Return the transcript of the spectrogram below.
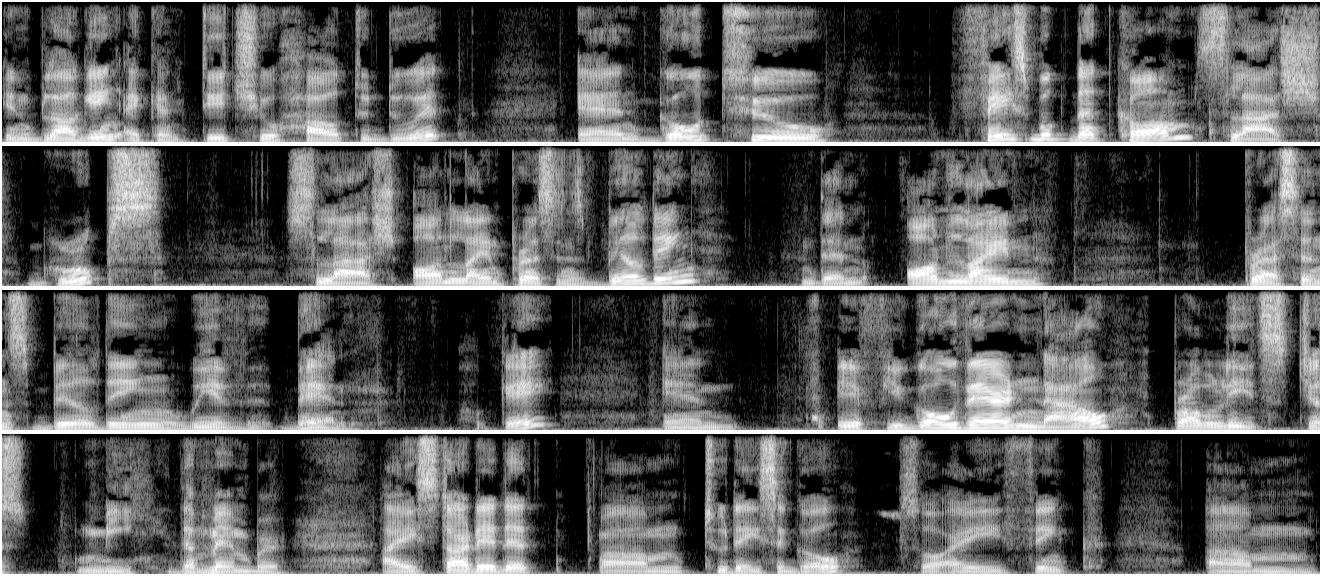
in blogging, I can teach you how to do it. And go to facebook.com slash groups slash online presence building and then online presence building with Ben. Okay? And if you go there now, probably it's just me, the member. I started it um, two days ago. So I think um,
